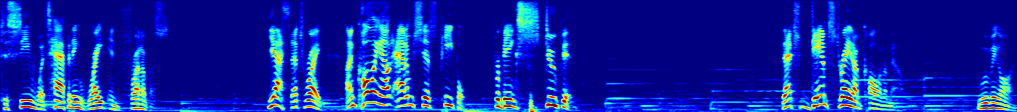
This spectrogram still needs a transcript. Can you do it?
to see what's happening right in front of us. Yes, that's right. I'm calling out Adam Schiff's people for being stupid. That's damn straight I'm calling them out. Moving on.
